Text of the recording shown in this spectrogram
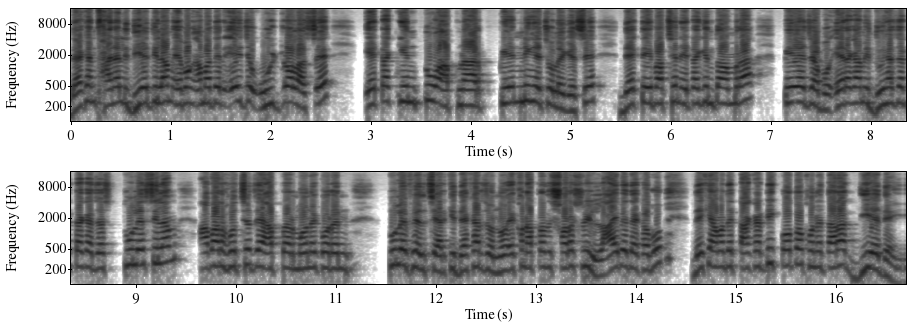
দেখেন ফাইনালি দিয়ে দিলাম এবং আমাদের এই যে উইথড্রল আছে, এটা কিন্তু আপনার পেন্ডিং এ চলে গেছে। দেখতেই পাচ্ছেন, এটা কিন্তু আমরা পেয়ে যাব। এর আগে আমি দুই হাজার টাকা জাস্ট তুলেছিলাম। আবার হচ্ছে যে আপনার মনে করেন তুলে ফেলছে আর কি দেখার জন্য। এখন আপনাদের সরাসরি লাইভে দেখাবো। দেখে আমাদের টাকাটি কতক্ষণে তারা দিয়ে দেয়।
